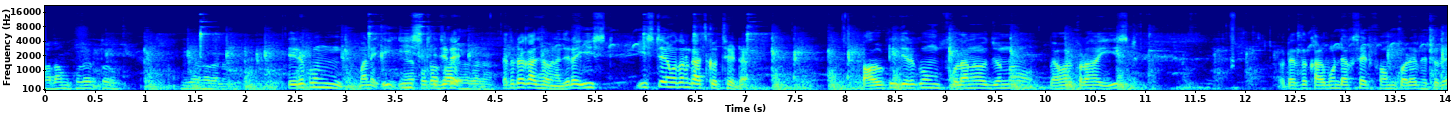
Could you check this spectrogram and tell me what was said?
বাদাম ফুলের তো ইয়ে হবে না। এরকম মানে ইস্ট যেটা। এতটা কাজ হবে না যেটা ইস্ট ইস্টের মতন কাজ করছে এটা। পাউরুটি যেরকম ফোলানোর জন্য ব্যবহার করা হয় ইস্ট ওটা তো কার্বন ডাইঅক্সাইড ফর্ম করে ভেতরে।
